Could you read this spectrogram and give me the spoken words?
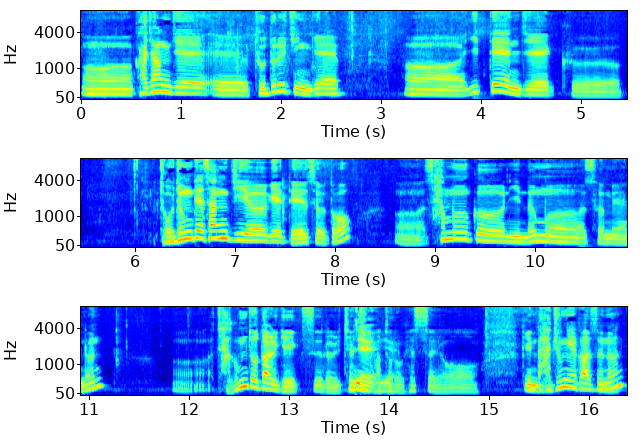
어, 가장 이제 두드러진 게 어, 이때 이제 그 조정 대상 지역에 대해서도 어, 3억 원이 넘어서면은 어, 자금 조달 계획서를 제출하도록 예, 예. 했어요. 나중에 가서는 음.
